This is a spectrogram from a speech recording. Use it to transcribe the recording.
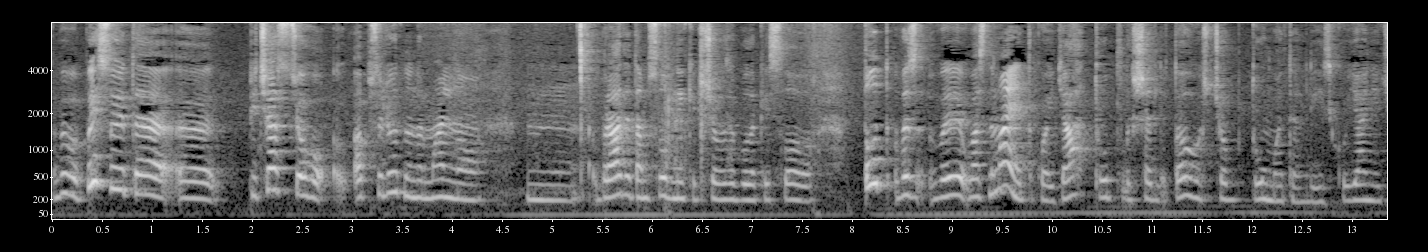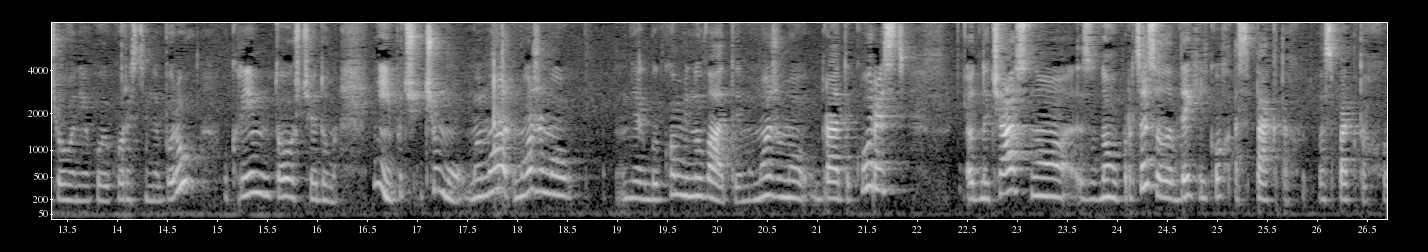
Ви виписуєте е, під час цього абсолютно нормально брати там словник, якщо ви забули якесь слово. Тут ви, ви, у вас немає такої, я тут лише для того, щоб думати англійською. Я нічого ніякої користі не беру, окрім того, що я думаю. Ні, чому? Ми можемо якби комбінувати, ми можемо брати користь одночасно з одного процесу, але в декількох аспектах. В аспектах е,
